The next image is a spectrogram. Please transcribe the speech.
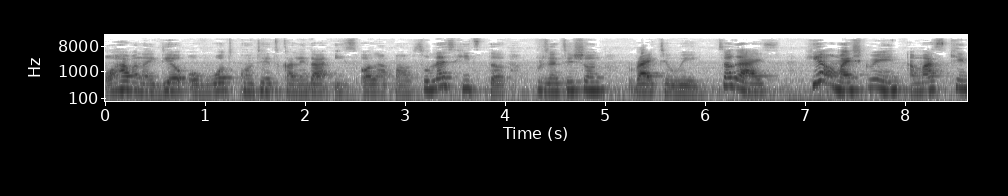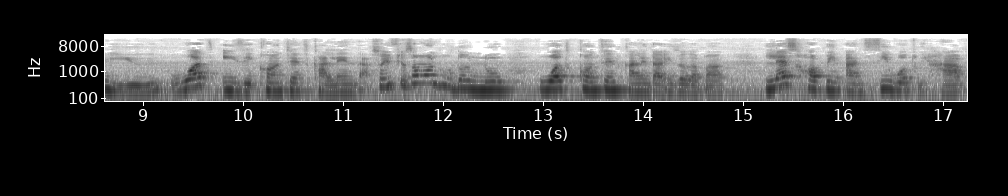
or have an idea of what content calendar is all about. So let's hit the presentation right away. So guys here on my screen i'm asking you what is a content calendar? So if you're someone who don't know what content calendar is all about let's hop in and see what we have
